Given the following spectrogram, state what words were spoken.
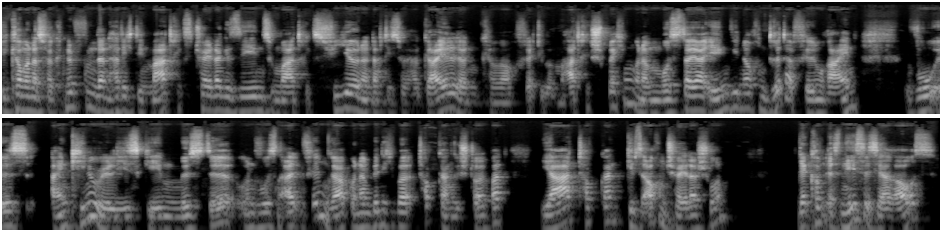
Wie kann man das verknüpfen? Dann hatte ich den Matrix-Trailer gesehen zu Matrix 4 und dann dachte ich so, ja geil, dann können wir auch vielleicht über Matrix sprechen. Und dann muss da ja irgendwie noch ein dritter Film rein, wo es ein Kino-Release geben müsste und wo es einen alten Film gab. Und dann bin ich über Top Gun gestolpert. Ja, Top Gun gibt es auch einen Trailer schon. Der kommt erst nächstes Jahr raus.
